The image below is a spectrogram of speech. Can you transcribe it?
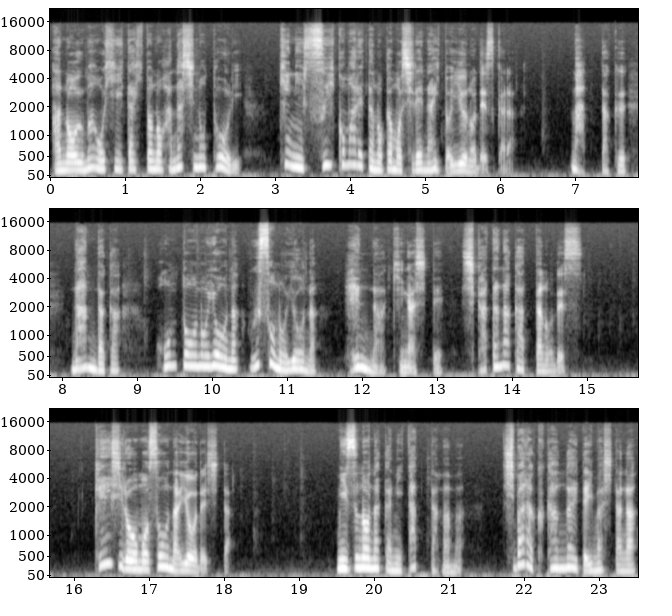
あの馬を引いた人の話の通り木に吸い込まれたのかもしれないというのですから。まったくなんだか本当のような嘘のような変な気がして仕方なかったのです。慶次郎もそうなようでした。水の中に立ったまましばらく考えていましたが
